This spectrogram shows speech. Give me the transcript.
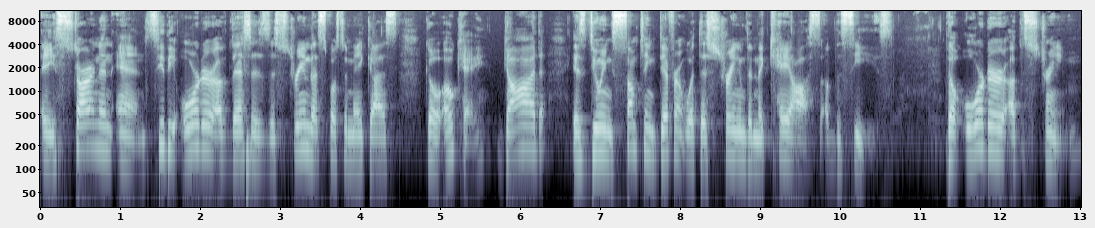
a start and an end. See, the order of this is the stream that's supposed to make us go, okay, God is doing something different with this stream than the chaos of the seas. The order of the stream,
